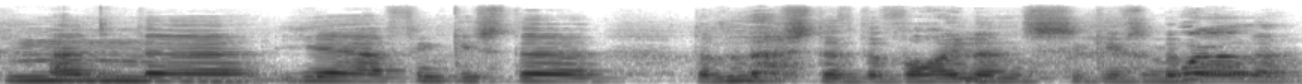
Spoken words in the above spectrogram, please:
and uh, yeah, I think it's the the lust of the violence that gives him a boner.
